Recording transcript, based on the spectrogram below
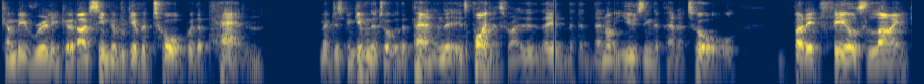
can be really good. I've seen people give a talk with a pen. They've just been given the talk with a pen, and it's pointless, right? They they're not using the pen at all, but it feels like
